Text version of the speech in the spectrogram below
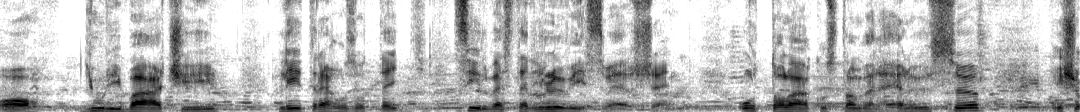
a Gyuri bácsi létrehozott egy szilveszteri lövészverseny. Ott találkoztam vele először, és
